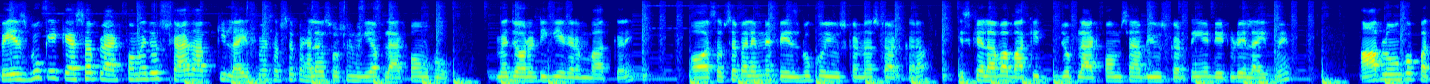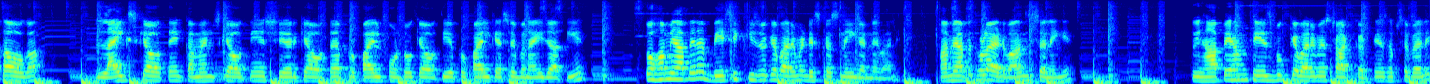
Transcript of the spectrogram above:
फेसबुक एक ऐसा प्लेटफॉर्म है जो शायद आपकी लाइफ में सबसे पहला सोशल मीडिया प्लेटफॉर्म हो। मेजोरिटी की अगर हम बात करें, और सबसे पहले हमने फेसबुक को यूज़ करना स्टार्ट करा। इसके अलावा बाकी जो प्लेटफॉर्म्स हैं आप यूज़ करते हैं डे टू डे लाइफ में, आप लोगों को पता होगा लाइक्स क्या होते हैं कमेंट्स क्या होते हैं शेयर क्या होता है प्रोफ़ाइल फ़ोटो क्या होती है प्रोफ़ाइल कैसे बनाई जाती है। तो हम यहाँ पे ना बेसिक चीज़ों के बारे में डिस्कस नहीं करने वाले। हम यहाँ पे थोड़ा एडवांस चलेंगे। तो यहाँ पे हम फेसबुक के बारे में स्टार्ट करते हैं सबसे पहले।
